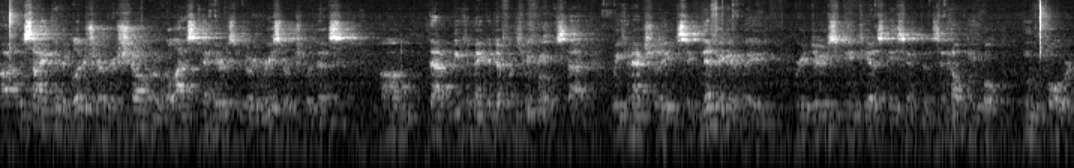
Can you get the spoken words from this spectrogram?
uh, the scientific literature has shown over the last 10 years of doing research with this um, that we can make a difference for folks, that we can actually significantly reduce PTSD symptoms and help people move forward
